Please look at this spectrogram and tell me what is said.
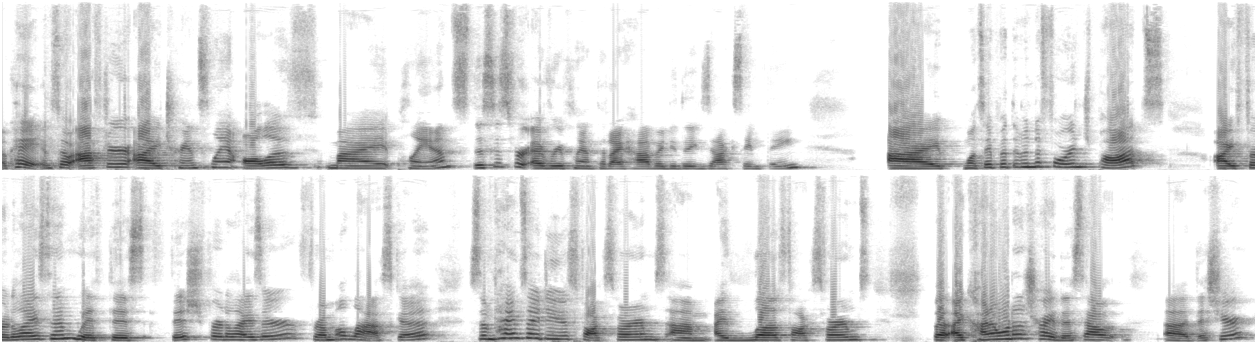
Okay, and so after I transplant all of my plants, this is for every plant that I have, I do the exact same thing. I Once I put them into four inch pots, I fertilize them with this fish fertilizer from Alaska. Sometimes I do use Fox Farms. Um, I love Fox Farms, but I kind of want to try this out uh, this year.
